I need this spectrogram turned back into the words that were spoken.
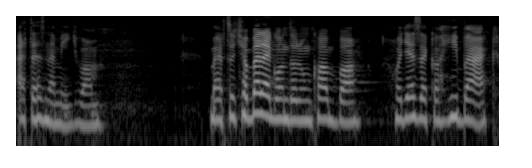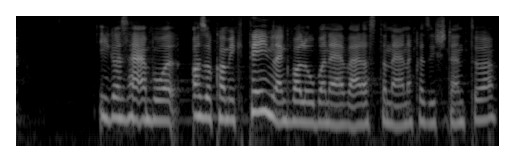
Hát ez nem így van. Mert hogyha belegondolunk abba, hogy ezek a hibák igazából azok, amik tényleg valóban elválasztanának az Istentől,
